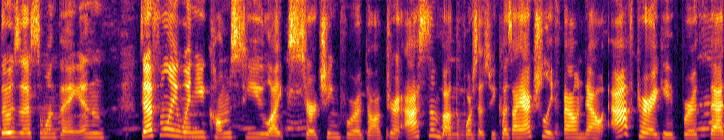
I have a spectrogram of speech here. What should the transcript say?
those that's the one thing. And definitely when he comes to you like searching for a doctor, ask them about the Mm. forceps because I actually found out after I gave birth that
